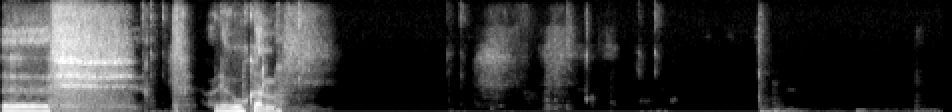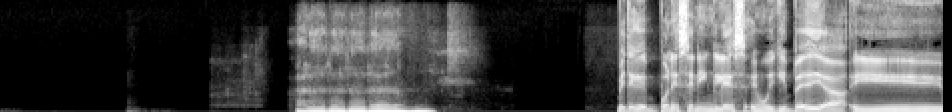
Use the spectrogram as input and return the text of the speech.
Eh, habría que buscarlo. Viste que pones en inglés en Wikipedia y,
